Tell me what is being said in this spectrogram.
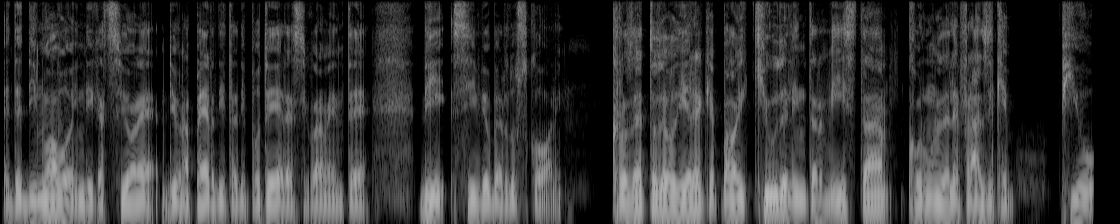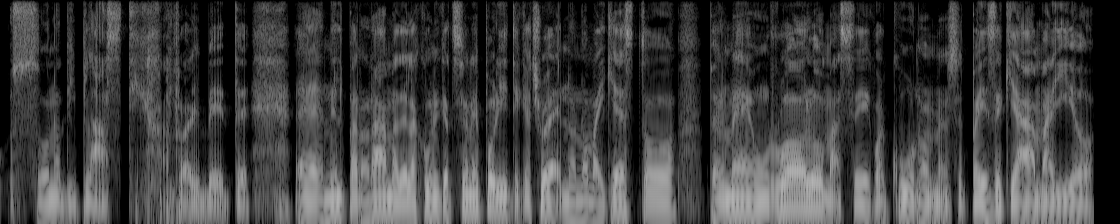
ed è di nuovo indicazione di una perdita di potere sicuramente di Silvio Berlusconi. Crosetto devo dire che poi chiude l'intervista con una delle frasi che più sono di plastica probabilmente. Eh, nel panorama della comunicazione politica, cioè non ho mai chiesto per me un ruolo, ma se qualcuno, se il paese chiama, io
